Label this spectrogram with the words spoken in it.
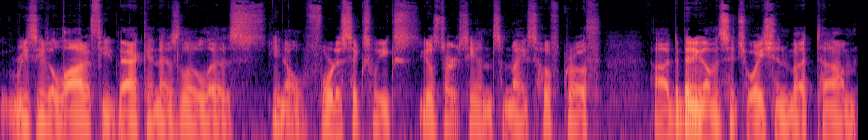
received a lot of feedback, in as little as you know four to six weeks, you'll start seeing some nice hoof growth uh, depending on the situation. But um,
